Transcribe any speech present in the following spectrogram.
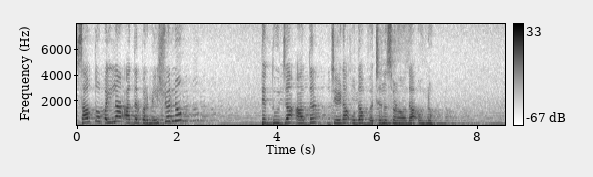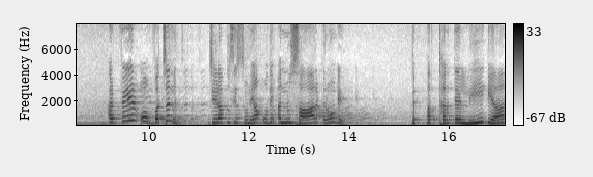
ਸਭ ਤੋਂ ਪਹਿਲਾ ਆਦਰ ਪਰਮੇਸ਼ਵਰ ਨੂੰ ਤੇ ਦੂਜਾ ਆਦਰ ਜਿਹੜਾ ਉਹਦਾ ਵਚਨ ਸੁਣਾਉਂਦਾ ਉਹਨੂੰ। ਔਰ ਫਿਰ ਉਹ ਵਚਨ ਜਿਹੜਾ ਤੁਸੀਂ ਸੁਣਿਆ, ਉਹਦੇ ਅਨੁਸਾਰ ਕਰੋਗੇ। ਤੇ ਪੱਥਰ ਤੇ ਲੀਕ ਆ,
